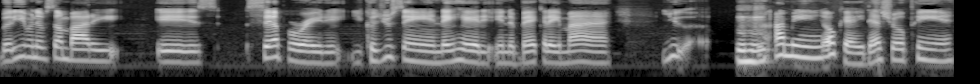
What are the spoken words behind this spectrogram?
but even if somebody is separated, because you, are saying they had it in the back of their mind, you, hmm I mean, okay, that's your opinion.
